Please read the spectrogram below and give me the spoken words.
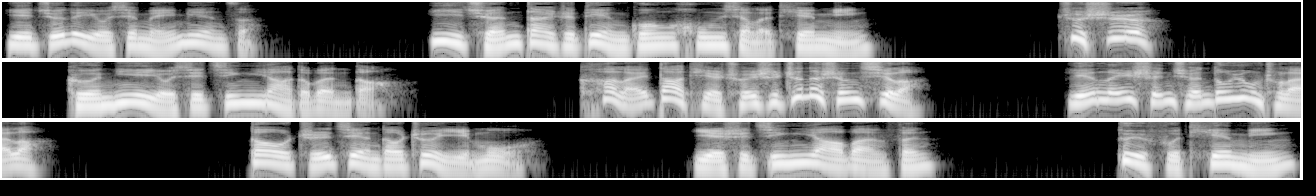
也觉得有些没面子，一拳带着电光轰向了天明。这是？葛聂有些惊讶的问道：“看来大铁锤是真的生气了，连雷神拳都用出来了。”道直见到这一幕，也是惊讶万分，对付天明，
